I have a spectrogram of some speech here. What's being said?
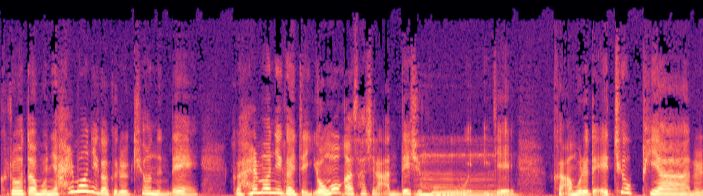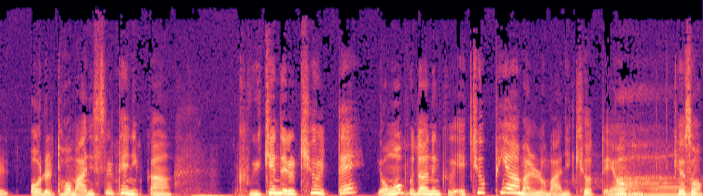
그러다 보니 할머니가 그를 키웠는데 그 할머니가 이제 영어가 사실 안 되시고 음. 이제 그 아무래도 에티오피아를 어를 더 많이 쓸 테니까 그 위켄드를 키울 때 영어보다는 그 에티오피아 말로 많이 키웠대요. 아. 그래서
